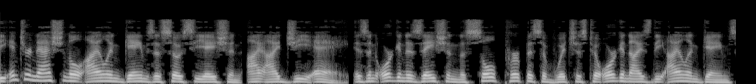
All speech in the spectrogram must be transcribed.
The International Island Games Association is an organization the sole purpose of which is to organize the Island Games,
